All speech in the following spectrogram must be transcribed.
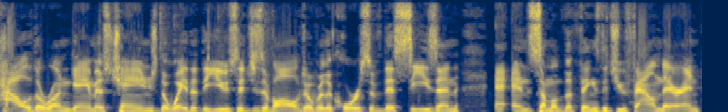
how the run game has changed, the way that the usage has evolved over the course of this season, and, and some of the things that you found there. And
